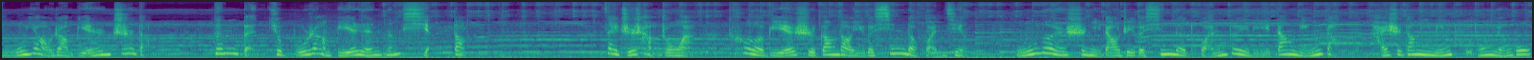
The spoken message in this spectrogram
不要让别人知道，根本就不让别人能想到。在职场中啊，特别是刚到一个新的环境，无论是你到这个新的团队里当领导。还是当一名普通员工，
